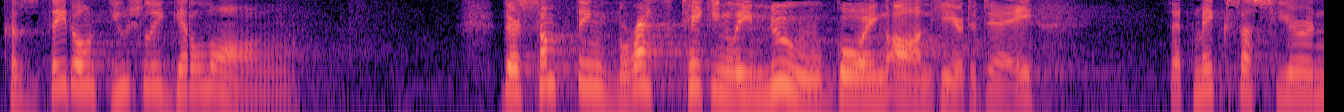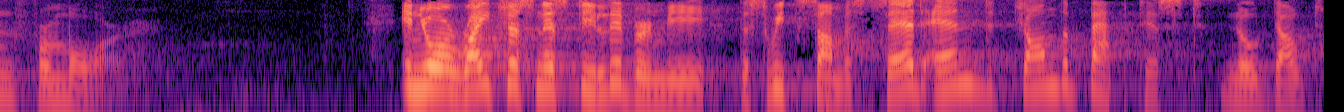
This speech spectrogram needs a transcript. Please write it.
because they don't usually get along. There's something breathtakingly new going on here today that makes us yearn for more. In your righteousness, deliver me, the sweet psalmist said, and John the Baptist, no doubt,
